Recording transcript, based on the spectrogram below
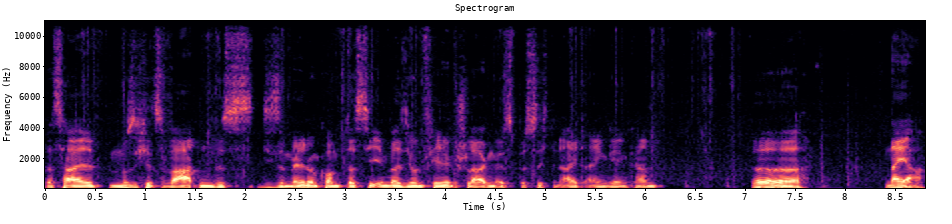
Deshalb muss ich jetzt warten, bis diese Meldung kommt, dass die Invasion fehlgeschlagen ist, bis ich den Eid eingehen kann. Äh, naja.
